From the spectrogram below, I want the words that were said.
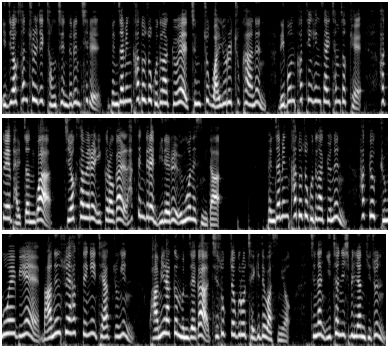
이 지역 선출직 정치인들은 7일 벤자민 카도조 고등학교의 증축 완료를 축하하는 리본 커팅 행사에 참석해 학교의 발전과 지역 사회를 이끌어갈 학생들의 미래를 응원했습니다. 벤자민 카도조 고등학교는 학교 규모에 비해 많은 수의 학생이 재학 중인 과밀학급 문제가 지속적으로 제기돼 왔으며 지난 2021년 기준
